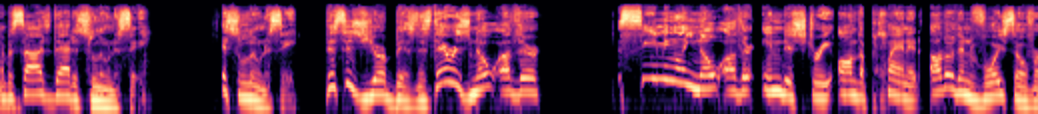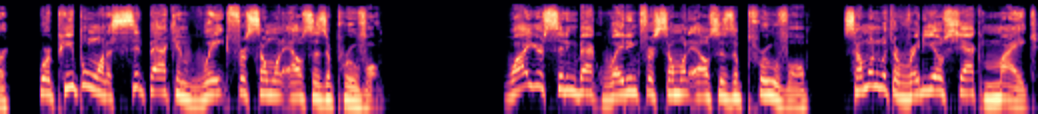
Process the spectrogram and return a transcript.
And besides that, it's lunacy. It's lunacy. This is your business. There is no other, seemingly no other industry on the planet other than voiceover where people want to sit back and wait for someone else's approval. While you're sitting back waiting for someone else's approval, someone with a Radio Shack mic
